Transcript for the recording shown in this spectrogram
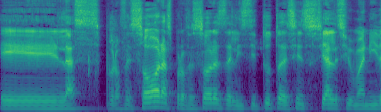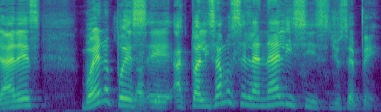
eh, las profesoras, profesores del Instituto de Ciencias Sociales y Humanidades. Bueno, pues eh, actualizamos el análisis, Giuseppe.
